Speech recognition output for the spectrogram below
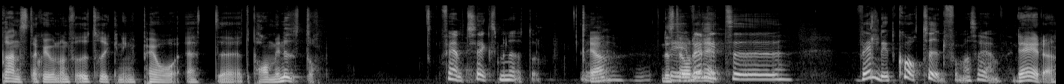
brandstationen för utryckning på ett, eh, ett par minuter. 56 minuter. Det, ja, det, det står är väldigt, väldigt kort tid får man säga. Det är det.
